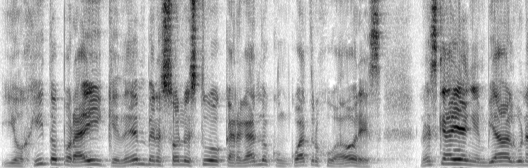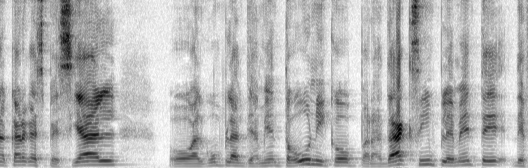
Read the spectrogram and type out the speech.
Y ojito por ahí que Denver solo estuvo cargando con cuatro jugadores. No es que hayan enviado alguna carga especial o algún planteamiento único para Dak, simplemente de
